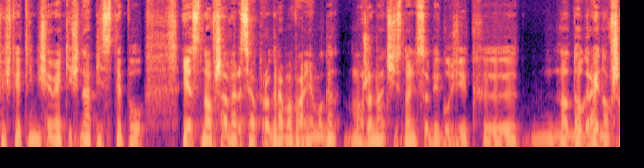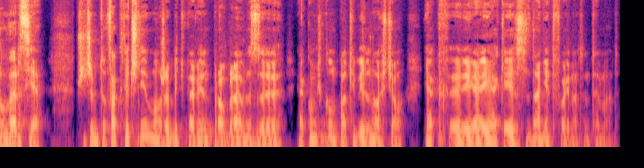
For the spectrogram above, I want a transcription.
wyświetli mi się jakiś napis typu jest nowsza wersja oprogramowania, mogę, może nacisnąć sobie guzik, y, no dograj nowszą wersję. Przy czym tu faktycznie może być pewien problem z jakąś kompatybilnością. Jak, y, jakie jest zdanie Twoje na ten temat?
